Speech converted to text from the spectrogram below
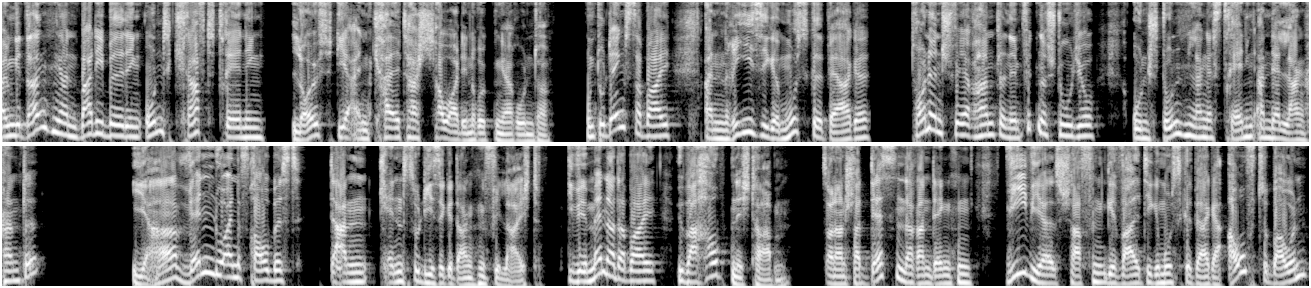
Beim Gedanken an Bodybuilding und Krafttraining läuft dir ein kalter Schauer den Rücken herunter. Und du denkst dabei an riesige Muskelberge, tonnenschwere Hanteln im Fitnessstudio und stundenlanges Training an der Langhantel? Ja, wenn du eine Frau bist, dann kennst du diese Gedanken vielleicht, die wir Männer dabei überhaupt nicht haben, sondern stattdessen daran denken, wie wir es schaffen, gewaltige Muskelberge aufzubauen,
